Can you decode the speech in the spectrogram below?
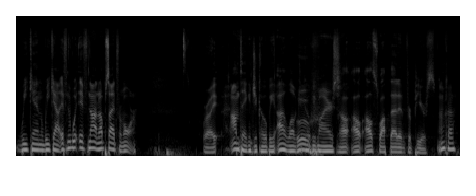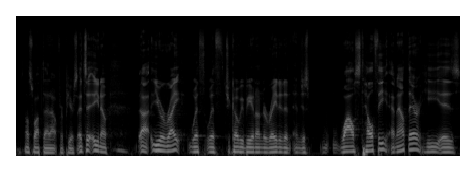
week in week out. If if not an upside for more, right? I'm taking Jakobi. I love Jakobi Meyers. I'll, I'll I'll swap that in for Pierce. Okay. I'll swap that out for Pierce. It's a, you know, uh, you were right with with Jakobi being underrated and, and just whilst healthy and out there, he is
